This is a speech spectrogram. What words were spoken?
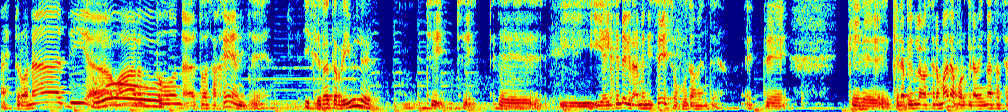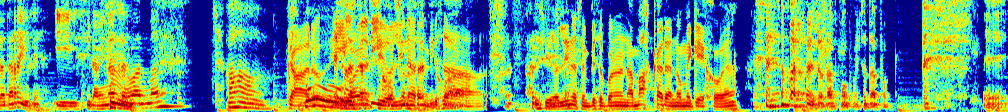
a Stronati, a Oh. Barton, a toda esa gente. ¿Y será terrible? Sí, sí. Eh, y, y hay gente que también dice eso justamente. Este, que, que la película va a ser mala porque la venganza será terrible. Y si la venganza Hmm. es Batman, Ah. Claro, Uh. Es un igual acertijo, si Dolina se empieza, si Dolina se empieza a poner una máscara, no me quejo, ¿eh? yo tampoco, yo tampoco. Eh,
